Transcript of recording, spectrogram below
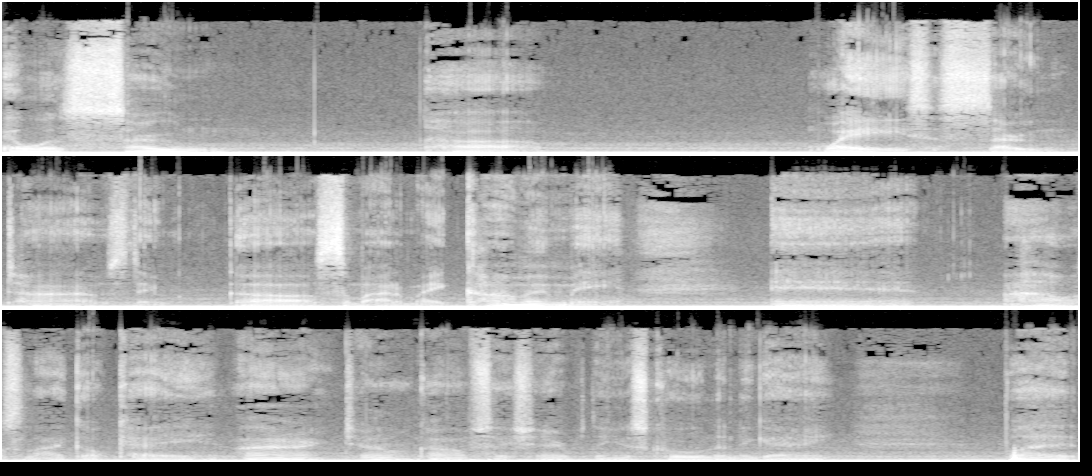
it was certain uh, ways, certain times that uh, somebody might come at me, and I was like, okay, all right, general conversation, everything is cool in the game, but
